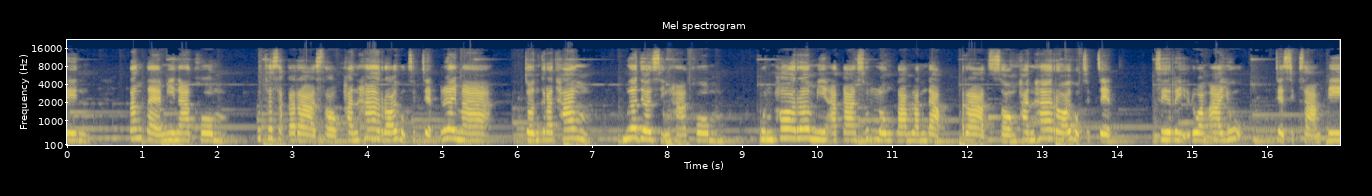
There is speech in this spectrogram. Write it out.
รินตั้งแต่มีนาคม พุทธศักราช 2567 เรื่อยมา จนกระทั่งเมื่อเดือนสิงหาคม คุณพ่อเริ่มมีอาการสุดลงตามลำดับราช2567 สิริรวมอายุ 73 ปี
